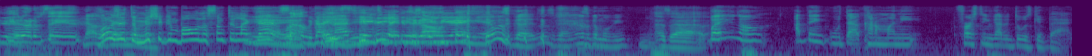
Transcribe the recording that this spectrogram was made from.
You know what I'm saying? That was What was great it? The. Michigan Bowl or something like Yeah, that? yeah. With- Something that crazy. last He He game to make created it to his the own NBA. thing. Yeah, it was good. It was good. It was a good movie. That's uh, But you know, I think with that kind of money, first thing you got to do is give back.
